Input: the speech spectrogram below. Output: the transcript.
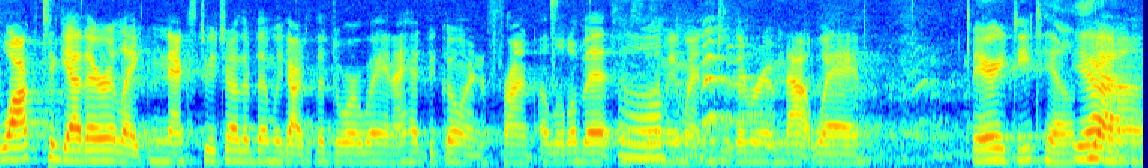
walked together, like next to each other. But then we got to the doorway, and I had to go in front a little bit. So then we went into the room that way. Very detailed. Yeah. Yeah.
